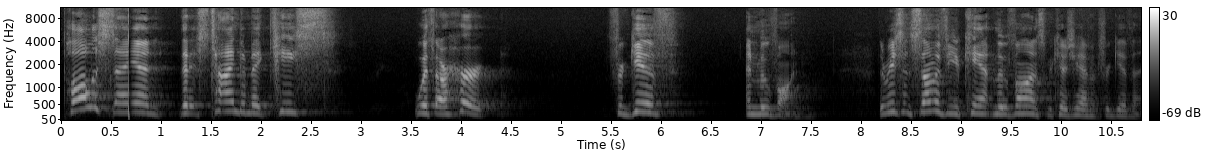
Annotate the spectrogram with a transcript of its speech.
Paul is saying that it's time to make peace with our hurt, forgive, and move on. The reason some of you can't move on is because you haven't forgiven.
